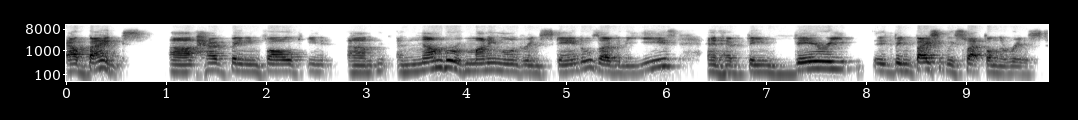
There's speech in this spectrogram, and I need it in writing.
Our banks uh, have been involved in um, a number of money laundering scandals over the years and have been very, been basically slapped on the wrist.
